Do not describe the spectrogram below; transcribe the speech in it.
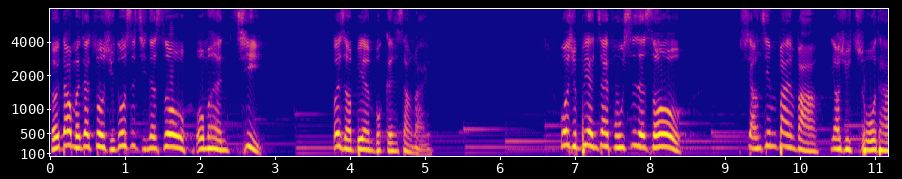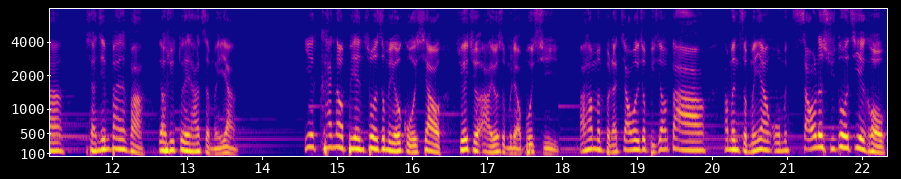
而当我们在做许多事情的时候，我们很气。为什么别人不跟上来？或许别人在服侍的时候，想尽办法要去戳他，想尽办法要去对他怎么样？因为看到别人做这么有果效，就会觉得啊，有什么了不起啊？他们本来教会就比较大啊，他们怎么样？我们找了许多借口，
